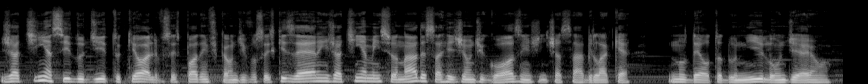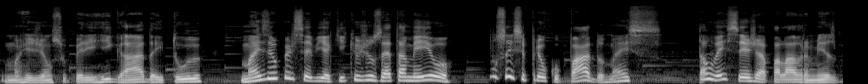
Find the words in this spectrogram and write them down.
Já tinha sido dito que, olha, vocês podem ficar onde vocês quiserem, já tinha mencionado essa região de Gozen, a gente já sabe lá que é no delta do Nilo, onde é uma região super irrigada e tudo. Mas eu percebi aqui que o José tá meio, não sei se preocupado, mas talvez seja a palavra mesmo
